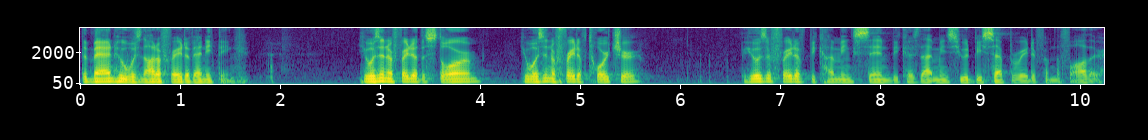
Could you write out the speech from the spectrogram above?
the man who was not afraid of anything. He wasn't afraid of the storm, he wasn't afraid of torture, but he was afraid of becoming sin because that means he would be separated from the Father.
